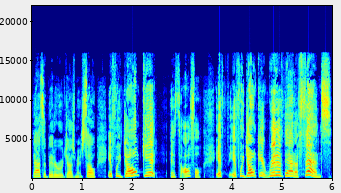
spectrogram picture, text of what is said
That's a bitter root judgment. So if we don't get It's awful. If if we don't get rid of that offense,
